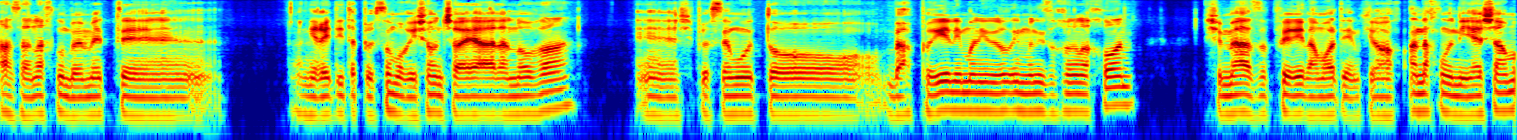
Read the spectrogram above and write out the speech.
אז אנחנו באמת, אה, אני ראיתי את הפרסום הראשון שהיה על הנובה, שפרסמו אותו באפריל אם אני, אם אני זוכר נכון, שמאז אפריל אמרתי להם כאילו אנחנו נהיה שם.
